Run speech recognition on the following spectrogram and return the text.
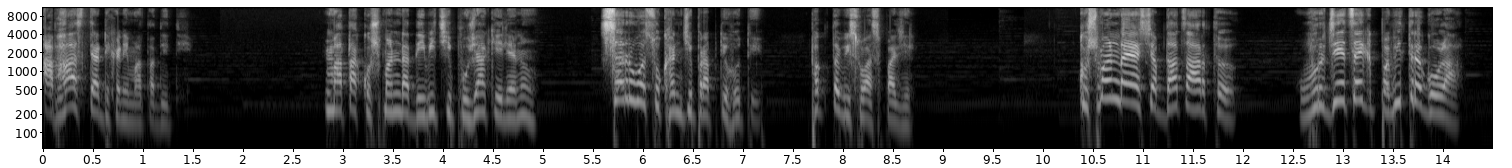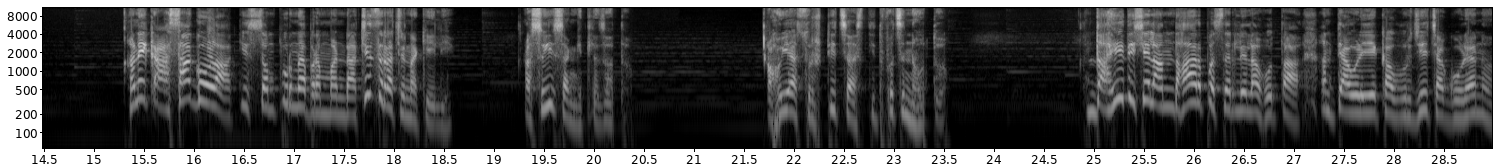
आभास त्या ठिकाणी माता देते. माता कुष्मांडा देवीची पूजा केल्यानं सर्व सुखांची प्राप्ती होते. फक्त विश्वास पाहिजे. कुष्मांडा या शब्दाचा अर्थ ऊर्जेचा एक पवित्र गोळा. आणि एक असा गोळा की संपूर्ण ब्रह्मांडाचीच रचना केली. असंही सांगितलं जातं. अहो या सृष्टीचं अस्तित्वच नव्हतं. दाही दिशेला अंधार पसरलेला होता आणि त्यावेळी एका ऊर्जेच्या गोळ्यानं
